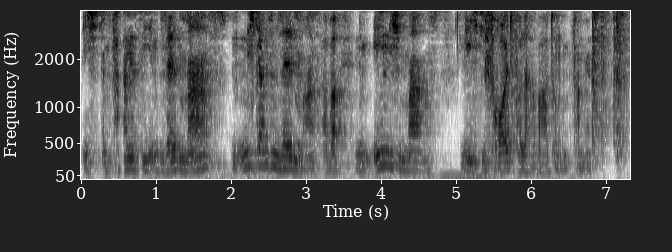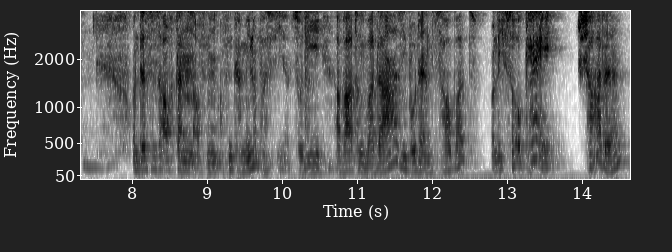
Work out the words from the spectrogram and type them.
ich empfange sie im selben Maß, nicht ganz im selben Maß, aber in einem ähnlichen Maß, wie ich die freudvolle Erwartung empfange. Und das ist auch dann auf dem, auf dem Camino passiert. So die Erwartung war da, sie wurde entzaubert und ich so, okay, schade.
